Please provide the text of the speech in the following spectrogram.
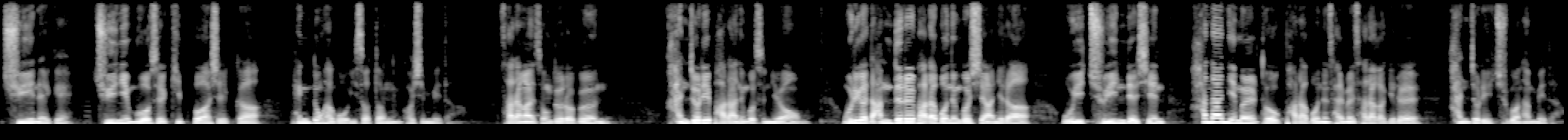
주인에게 주인이 무엇을 기뻐하실까 행동하고 있었던 것입니다. 사랑하는 성도 여러분, 간절히 바라는 것은요, 우리가 남들을 바라보는 것이 아니라 우리 주인 대신 하나님을 더욱 바라보는 삶을 살아가기를 간절히 축원합니다.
